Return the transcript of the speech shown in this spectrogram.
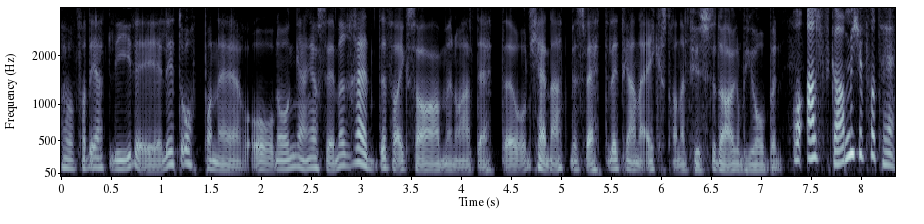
For, fordi at livet er litt opp og ned, og noen ganger så er vi redde for eksamen og alt dette, og kjenner at vi svetter litt ekstra den første dagen på jobben. Og alt skal vi ikke få til.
